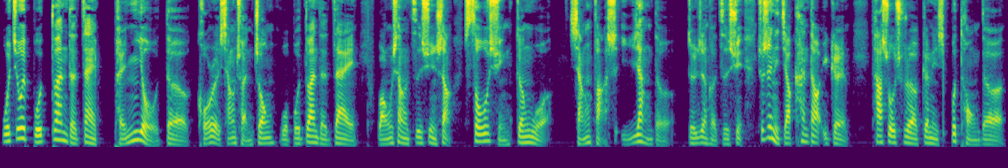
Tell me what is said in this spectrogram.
我就会不断的在朋友的口耳相传中，我不断的在网络上的资讯上搜寻跟我想法是一样的，就任何资讯，就是你只要看到一个人他说出了跟你不同的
